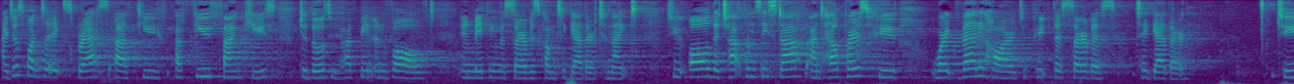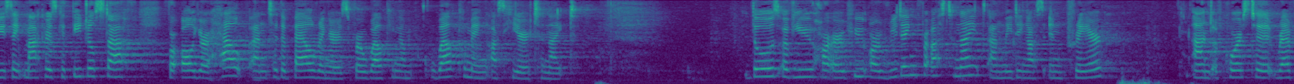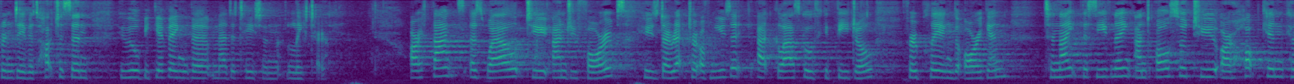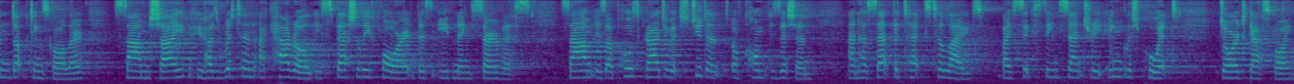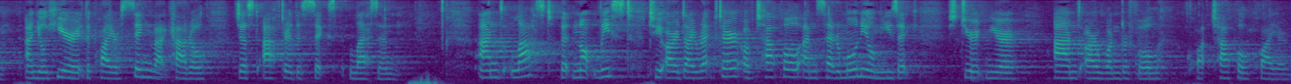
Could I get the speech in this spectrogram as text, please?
I just want to express a few, a few thank yous to those who have been involved in making the service come together tonight. To all the chaplaincy staff and helpers who worked very hard to put this service together. To St Machar's Cathedral staff, for all your help and to the bell ringers for welcoming, welcoming us here tonight. Those of you who are, who are reading for us tonight and leading us in prayer, and of course to Reverend David Hutchison, who will be giving the meditation later. Our thanks as well to Andrew Forbes, who's Director of Music at Glasgow Cathedral, for playing the organ tonight, this evening, and also to our Hopkin conducting scholar, Sam Scheib, who has written a carol especially for this evening's service. Sam is a postgraduate student of composition and has set the text to louds by 16th century English poet George Gascoigne, and you'll hear the choir sing that carol just after the sixth lesson. And last but not least, to our Director of Chapel and Ceremonial Music, Stuart Muir, and our wonderful Chapel Choir.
